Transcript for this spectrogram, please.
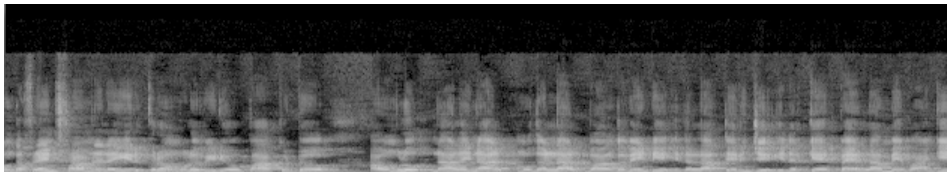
உங்கள் ஃப்ரெண்ட்ஸ் ஃபேமிலியில் இருக்கிறவங்களும் வீடியோவை பார்க்கட்டும். அவங்களும் நாளை நாள் முதல் நாள் வாங்க வேண்டிய இதெல்லாம் தெரிஞ்சு இதற்கேற்ப எல்லாமே வாங்கி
